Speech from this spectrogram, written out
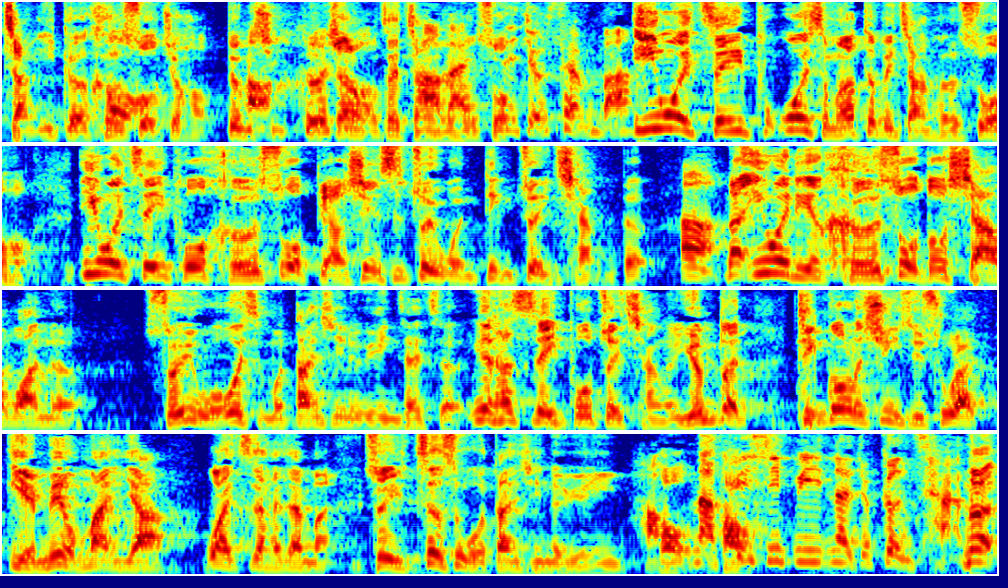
讲一个合硕就好。对不起，再让我再讲一个和硕。四九三八。因为这一波为什么要特别讲合硕？哈，因为这一波合硕表现是最稳定最强的。嗯，那因为连合硕都下弯了。所以我为什么担心的原因在这，因为它是这一波最强的，原本停工的讯息出来也没有卖压，外资还在买，所以这是我担心的原因。好，那 PCB 那就更惨。那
